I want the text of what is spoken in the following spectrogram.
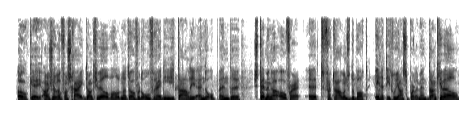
Oké, Angelo van Schaik, dankjewel. We hadden het over de onvrede in Italië... en de, op en de stemmingen over het vertrouwensdebat in het Italiaanse parlement. Dankjewel.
